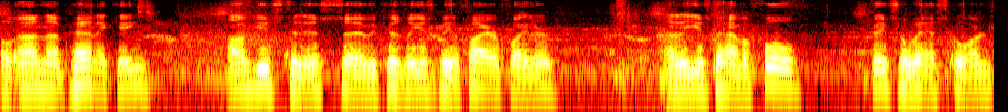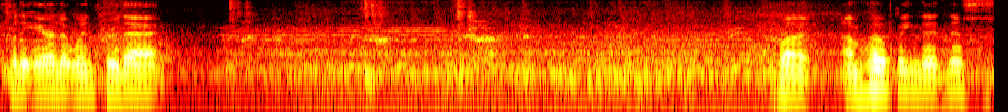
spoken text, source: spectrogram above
Oh, I'm not panicking. I'm used to this uh, because I used to be a firefighter. And I used to have a full facial mask on for the air that went through that. But I'm hoping that this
